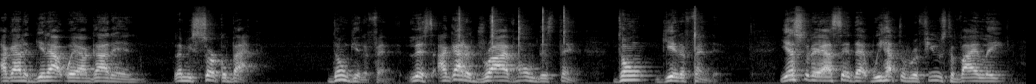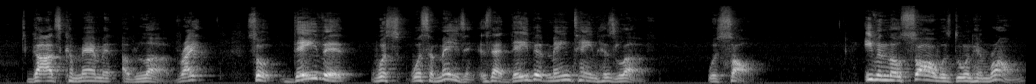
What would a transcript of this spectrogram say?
I got to get out where I got in. Let me circle back. Don't get offended. Listen, I got to drive home this thing. Don't get offended. Yesterday, I said that we have to refuse to violate God's commandment of love, right? So, David, what's, what's amazing is that David maintained his love with Saul, even though Saul was doing him wrong.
